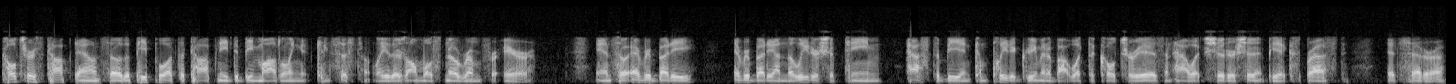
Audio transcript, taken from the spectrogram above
culture is top down, so the people at the top need to be modeling it consistently. There's almost no room for error. And so everybody everybody on the leadership team has to be in complete agreement about what the culture is and how it should or shouldn't be expressed, etc.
